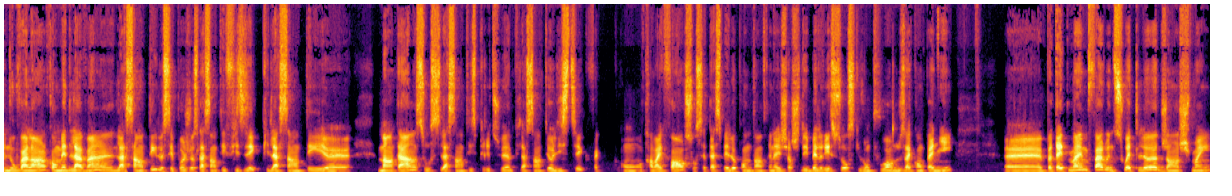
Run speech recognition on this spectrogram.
nos valeurs qu'on met de l'avant. Hein. La santé, ce n'est pas juste la santé physique puis la santé mentale, c'est aussi la santé spirituelle puis la santé holistique. On, travaille fort sur cet aspect-là, pour on est en train d'aller chercher des belles ressources qui vont pouvoir nous accompagner. Euh, peut-être même faire une sweat lodge en chemin.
